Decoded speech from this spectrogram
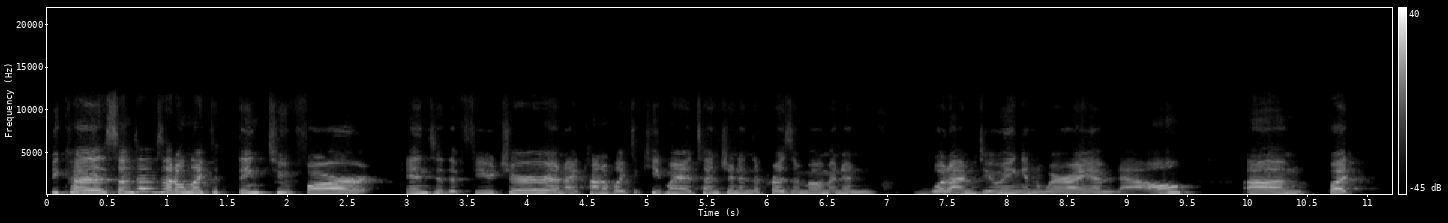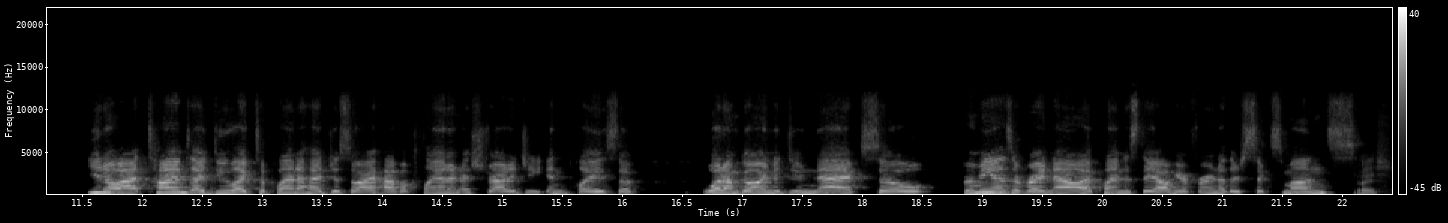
because sometimes I don't like to think too far into the future, and I kind of like to keep my attention in the present moment and what I'm doing and where I am now. Um, but you know, at times I do like to plan ahead just so I have a plan and a strategy in place of what I'm going to do next. So for me, as of right now, I plan to stay out here for another six months Nice.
